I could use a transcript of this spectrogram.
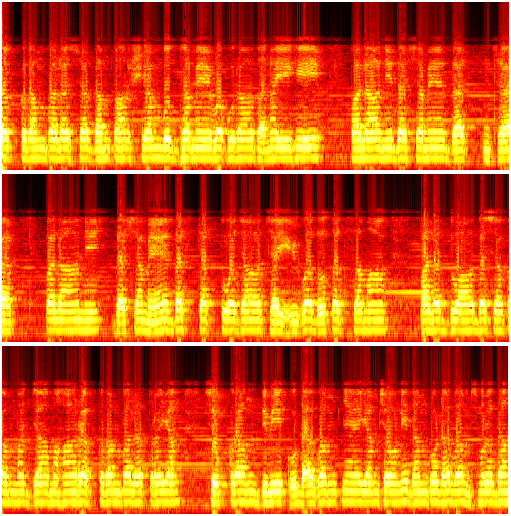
रक्तं पलशतं तार्ष्यं बुद्धमेव पुरातनैः फलानि दशमेदञ्च फलानि दशमेदश्चत्वजा चैव दु तत्समा फलद्वादशकं मज्जामहारक्तं फलत्रयं शुक्रं द्विकुडवं ज्ञेयं शोणिदं कुडवं स्मृतं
